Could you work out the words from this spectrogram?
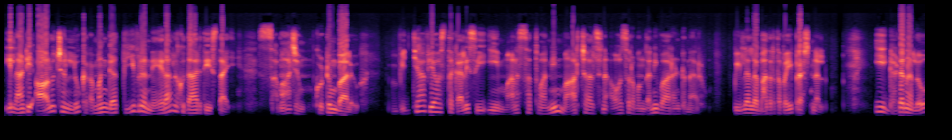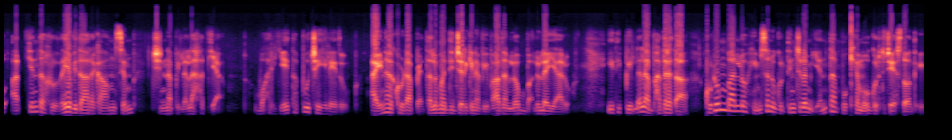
ఇలాంటి ఆలోచనలు క్రమంగా తీవ్ర నేరాలకు దారితీస్తాయి. సమాజం కుటుంబాలు విద్యా వ్యవస్థ కలిసి ఈ మనస్తత్వాన్ని మార్చాల్సిన అవసరం ఉందని వారంటున్నారు. పిల్లల భద్రతపై ప్రశ్నలు. ఈ ఘటనలో అత్యంత హృదయ విదారక అంశం చిన్న పిల్లల హత్య. వారు ఏ తప్పు చేయలేదు. అయినా కూడా పెద్దల మధ్య జరిగిన వివాదంలో బలులయ్యారు. ఇది పిల్లల భద్రత కుటుంబాల్లో హింసను గుర్తించడం ఎంత ముఖ్యమో గుర్తు చేస్తోంది.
